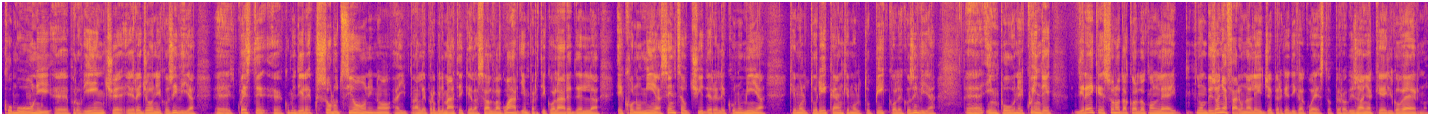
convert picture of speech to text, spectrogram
comuni, eh, province e regioni e così via, eh, queste eh, dire, soluzioni no? Ai, alle problematiche, la salvaguardia in particolare dell'economia, senza uccidere l'economia che è molto ricca, anche molto piccola e così via, eh, impone. Quindi direi che sono d'accordo con lei, non bisogna fare una legge perché dica questo, però bisogna che il governo,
